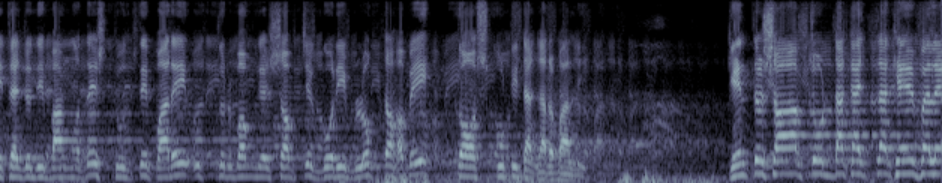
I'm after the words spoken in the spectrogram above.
এটা যদি বাংলাদেশ তুলতে পারে, উত্তরবঙ্গের সবচেয়ে গরিব লোকটা হবে দশ কোটি টাকার মালিক। কিন্তু সব চোর ডাকাতরা খেয়ে ফেলে,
